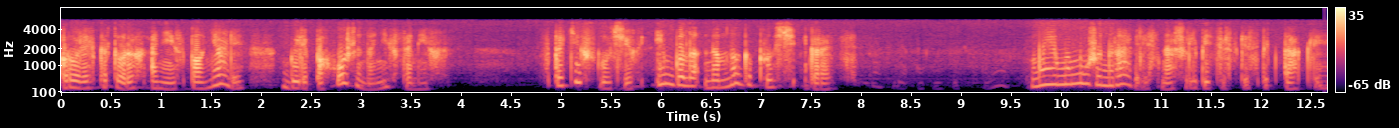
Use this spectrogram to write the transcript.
роли которых они исполняли, были похожи на них самих. В таких случаях им было намного проще играть. Моему мужу нравились наши любительские спектакли,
